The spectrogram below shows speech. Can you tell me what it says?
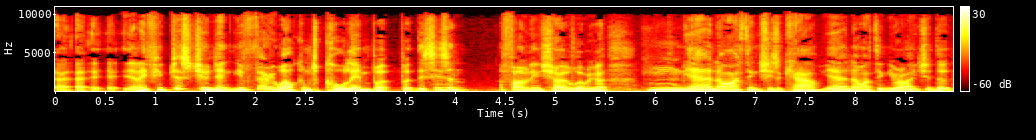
uh, uh, and if you've just tuned in, you're very welcome to call in. But but this isn't a phone-in show where we go, hmm, yeah, no, I think she's a cow. Yeah, no, I think you're right. She- the-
